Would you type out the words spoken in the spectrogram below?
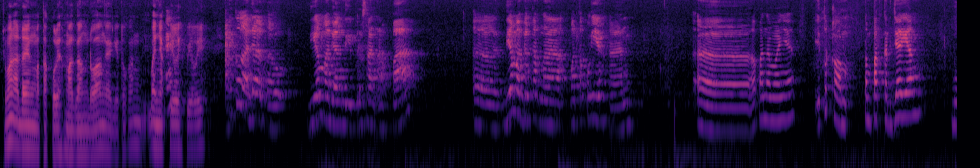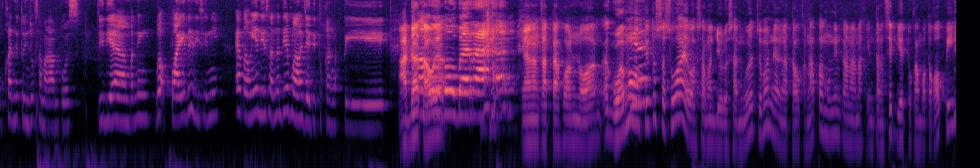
cuman ada yang mata kuliah magang doang kayak gitu kan banyak pilih-pilih Itu ada tau. Dia magang di perusahaan apa? eh, dia magang karena mata kuliah kan. eh apa namanya? Itu tempat kerja yang bukan ditunjuk sama kampus. Jadi dia yang penting gua apply deh di sini. Eh taunya di sana dia malah jadi tukang ngetik. Ada tahu ya bawa barang. yang angkat telepon doang eh gua mah waktu itu sesuai loh sama jurusan gua cuman ya nggak tahu kenapa mungkin karena anak internship jadi tukang fotokopi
